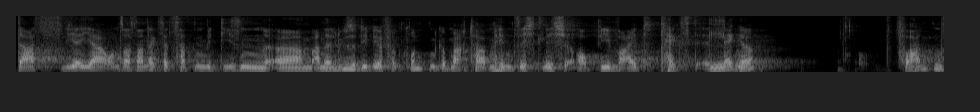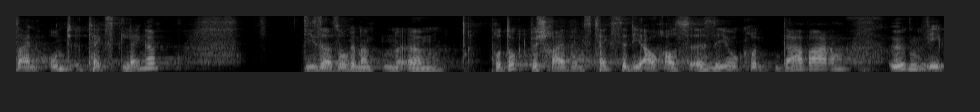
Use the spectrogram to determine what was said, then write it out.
dass wir ja uns auseinandergesetzt hatten mit diesen ähm, Analyse, die wir für Kunden gemacht haben hinsichtlich, ob wie weit Textlänge vorhanden sein und Textlänge dieser sogenannten ähm, Produktbeschreibungstexte, die auch aus äh, SEO-Gründen da waren, irgendwie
